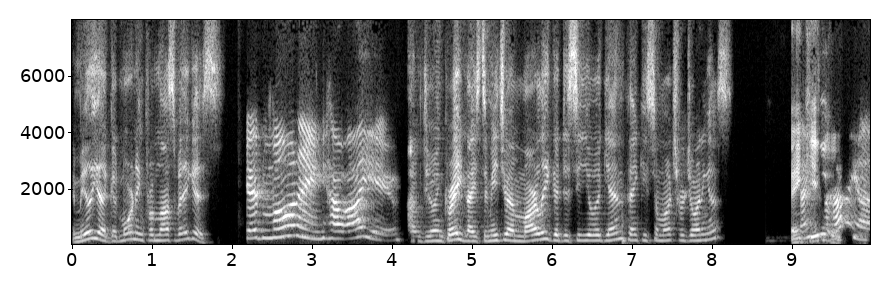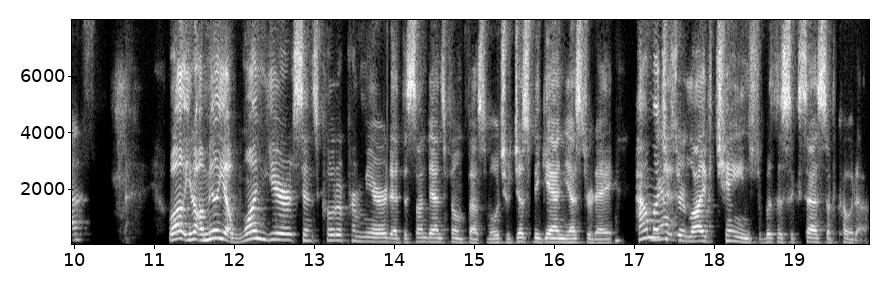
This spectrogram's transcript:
Emilia, good morning from Las Vegas. Good morning. How are you? I'm doing great. Nice to meet you. I'm Marlee. Good to see you again. Thank you so much for joining us. Thank Thanks you. for having us. Well, you know, Emilia, one year since Coda premiered at the Sundance Film Festival, which just began yesterday, how much Yeah. has your life changed with the success of Coda?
